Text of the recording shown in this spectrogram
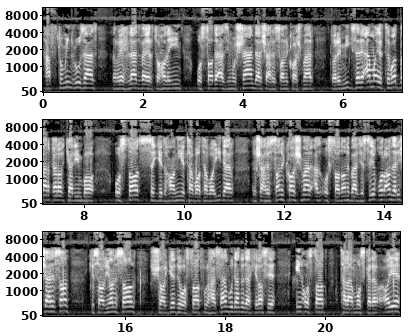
هفتمین روز از رحلت و ارتحال این استاد عظیم و در شهرستان کاشمر داره میگذره اما ارتباط برقرار کردیم با استاد سیدهانی تباتبایی در شهرستان کاشمر از استادان برجسته قرآن در این شهرستان که سالیان سال شاگرد استاد پور حسن بودند و در کلاس این استاد تلمس کردن آیه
